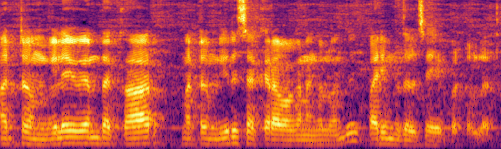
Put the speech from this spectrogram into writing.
மற்றும் விலை உயர்ந்த கார் மற்றும் இருசக்கர வாகனங்கள் வந்து பறிமுதல் செய்யப்பட்டுள்ளது.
